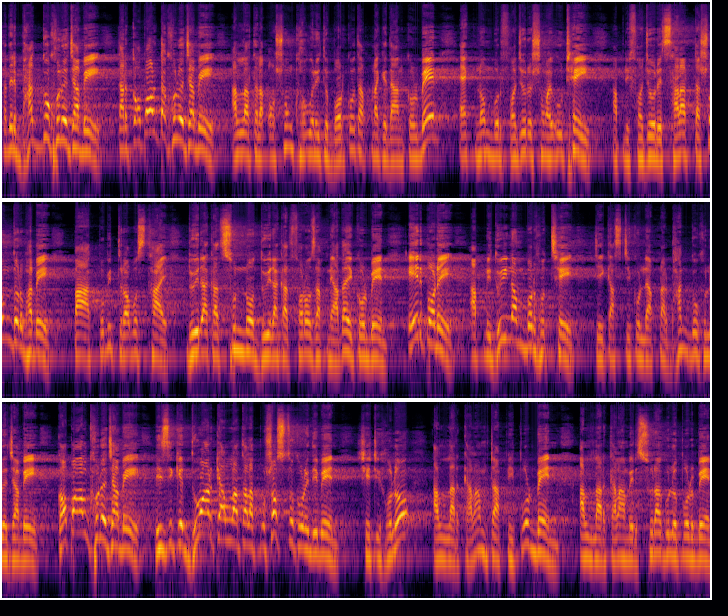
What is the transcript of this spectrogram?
তাদের ভাগ্য খুলে যাবে, তার কপালটা খুলে যাবে। আল্লাহ তালা অসংখ্য গণিত বরকত আপনাকে দান করবেন। এক নম্বর ফজরের সময় উঠেই আপনি ফজরের সালাদটা সুন্দরভাবে পাক, পবিত্র অবস্থায় দুই রাকাত শূন্য দুই রাকাত ফরজ আপনি আদায় করবেন। এরপরে আপনি দুই নম্বর হচ্ছে যে কাজটি করলে আপনার ভাগ্য খুলে যাবে, কপাল খুলে যাবে, রিজিকের দুয়ারকে আল্লাহ তালা প্রশস্ত করে দিবেন। সেটি হলো আল্লাহর কালামটা আপনি পড়বেন, আল্লাহর কালামের সুরাগুলো পড়বেন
